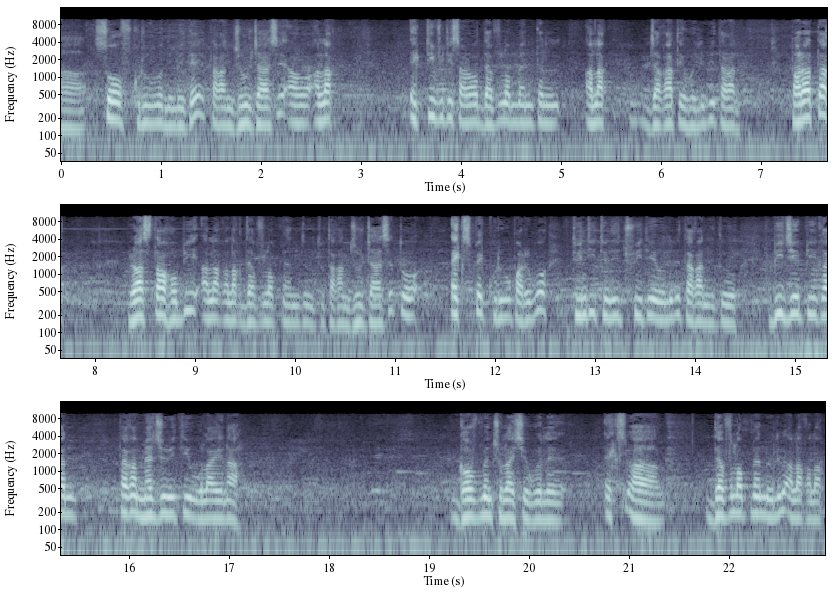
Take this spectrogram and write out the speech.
uh, solve kuri nimide tagan jur ja ase aru alak activities আৰু ডেভেলপমেণ্টেল আলাক জেগাতে হ'লে বি তাহান পাৰাতাক ৰাস্তা হবি অলগ অলগ ডেভেলপমেণ্ট এইটো তাহান জোৰজা আছে তো এক্সপেক্ট কৰিব পাৰিব টুৱেণ্টি টুৱেণ্টি থ্ৰীতে হ'লে তাহান এইটো বিজেপি কাৰণ তাহান মেজৰিটি ওলাই না গভৰ্ণমেণ্ট চলাইছে বোলে এক্স ডেভেলপমেণ্ট হ'লে আলাগ অলগ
